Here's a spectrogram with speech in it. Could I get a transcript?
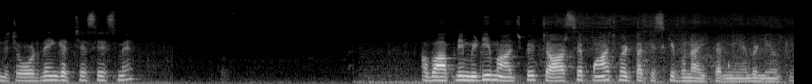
निचोड़ देंगे अच्छे से इसमें। अब आपने मीडियम आँच पे चार से पाँच मिनट तक इसकी बुनाई करनी है भिंडियों की।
